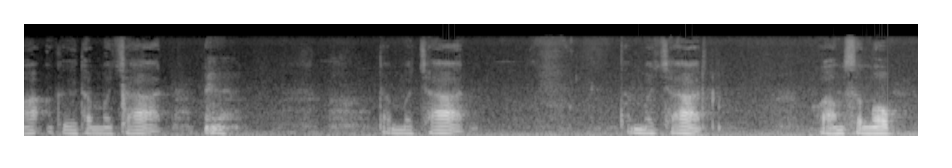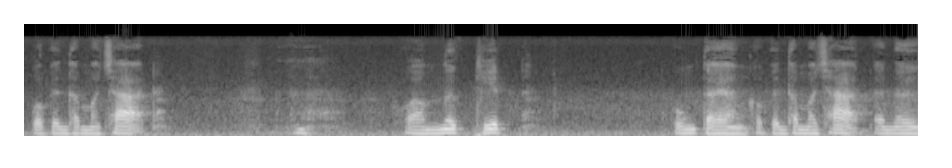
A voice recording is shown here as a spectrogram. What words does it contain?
มะคือธรรมชาติ ธรรมชาติ ธรรมชาติ ความสงบก็เป็นธรรมชาติ ความนึกคิดปรุงแต่งก็เป็นธรรมชาติอันหนึ่ง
